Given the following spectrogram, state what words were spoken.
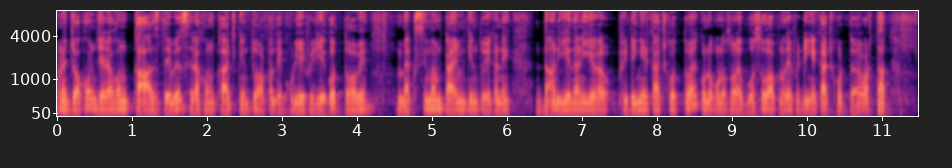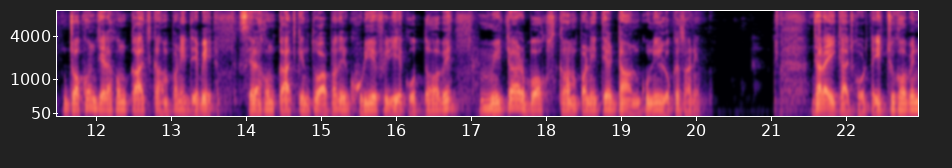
মানে যখন যেরকম কাজ দেবে, সেরকম কাজ কিন্তু আপনাদের ঘুরিয়ে ফিরিয়ে করতে হবে। ম্যাক্সিমাম টাইম কিন্তু এখানে দাঁড়িয়ে দাঁড়িয়ে ফিটিংয়ের কাজ করতে হয়। কোনো কোনো সময় বসেও আপনাদের ফিটিংয়ের কাজ করতে হয়। অর্থাৎ যখন যেরকম কাজ কোম্পানি দেবে, সেরকম কাজ কিন্তু আপনাদের ঘুরিয়ে ফিরিয়ে করতে হবে। মিটার বক্স কোম্পানিতে ডানকুনি লোকেশানে যারা এই কাজ করতে ইচ্ছুক হবেন,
